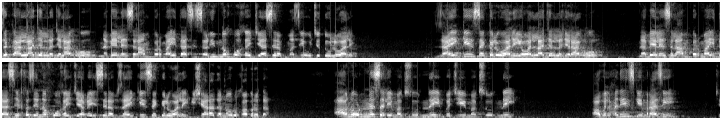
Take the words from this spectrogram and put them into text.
ځکه الله جل جلاله نبی علیہ السلام فرمایي دا سي سړی نه خوخه چې صرف مزي او چې تولواله ذایقه سکل والی او الله جل جلاله نبی علیہ السلام فرمایي دا سي خزه نه خوخه چې هغه صرف ذایقه سکل والی اشاره د نور خبرو ته او نور نسلی مقصود نه بچی مقصود نه او بل حدیث کې امرازي چې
